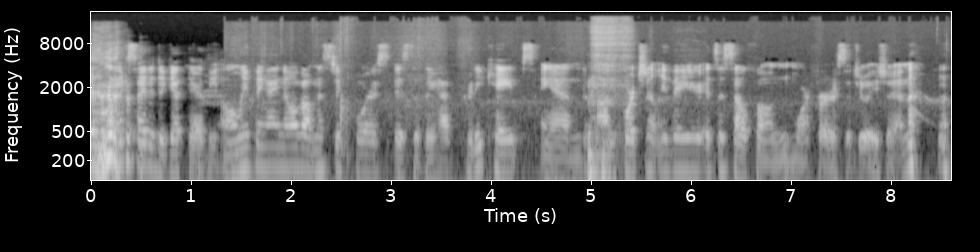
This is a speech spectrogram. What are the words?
I'm excited to get there. The only thing I know about Mystic Force is that they have pretty capes, and unfortunately, they it's a cell phone morpher situation.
